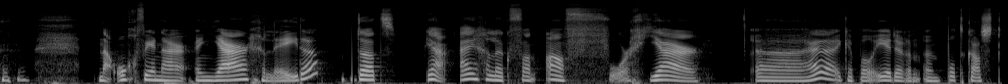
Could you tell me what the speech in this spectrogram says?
nou, ongeveer naar een jaar geleden. Dat ja, eigenlijk vanaf vorig jaar uh, hè, ik heb al eerder een, een podcast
